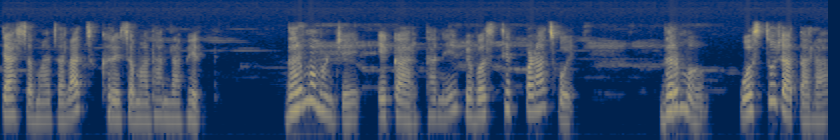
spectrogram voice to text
त्या समाजालाच खरे समाधान लाभेल. धर्म म्हणजे एका अर्थाने व्यवस्थितपणाच होय. धर्म वस्तुजाताला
